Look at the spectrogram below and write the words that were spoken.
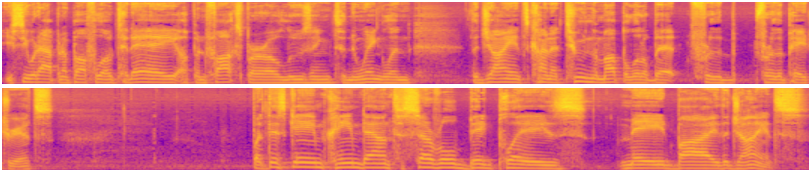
You see what happened at Buffalo today up in Foxborough, losing to New England. The Giants kind of tuned them up a little bit for the for the Patriots. But this game came down to several big plays made by the Giants.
